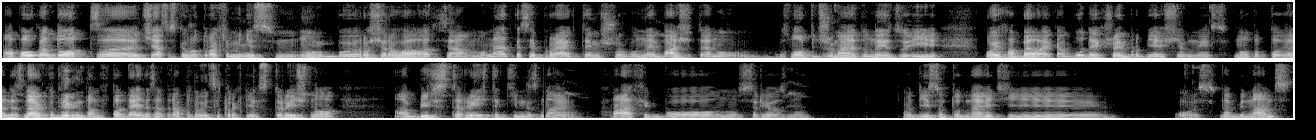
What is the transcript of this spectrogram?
А Polkadot, е, чесно скажу, трохи мені ну, розчарувала ця монетка, цей проект, тим, що вони, бачите, ну, знову піджимають донизу і. Ой, габела, яка буде, якщо він проб'є ще вниз. Ну, тобто, я не знаю, куди він там впаде, не знаю, треба подивитися трохи історично, більш старий такий, не знаю, графік, бо, ну, серйозно. От дійсно тут навіть і ось на Binance.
